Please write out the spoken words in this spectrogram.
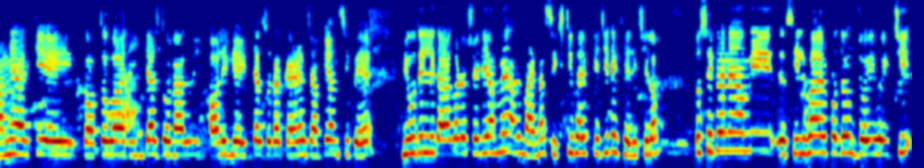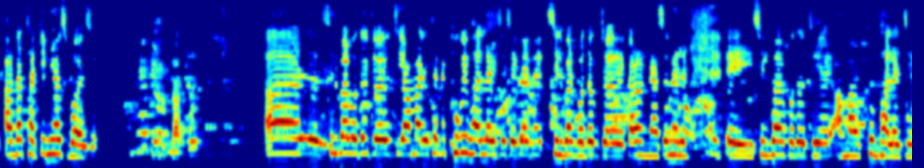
আমি আর কি এই গতবার inter zonal all India inter zonal ক্যারেল চ্যাম্পিয়নশিপে নিউ দিল্লি তারাগড় স্টেডিয়ামে আমি মাইনাস সিক্সটি ফাইভ কেজিতে খেলেছিলাম। তো সেখানে আমি সিলভার পদক জয়ী হয়েছি আন্ডার থার্টিন ইয়ার্স বয়সে। আর সিলভার পদক জয়েছি আমার এখানে খুবই ভালো লাগছে সেখানে সিলভার পদক জয় কারণ ন্যাশনাল এই সিলভার পদক দিয়ে আমার খুব ভালো লাগছে।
